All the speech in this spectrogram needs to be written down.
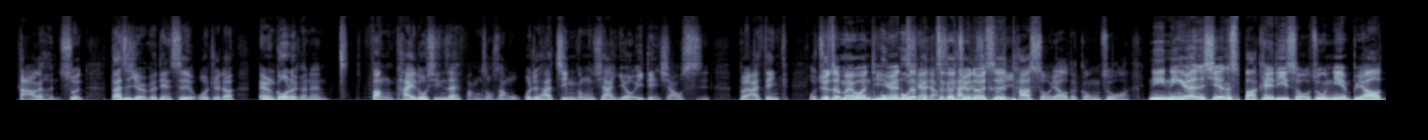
打得很顺。但是有一个点是，我觉得 Aaron Gordon 可能放太多心在防守上，我我觉得他进攻现在有一点消失。But I think 我觉得这没问题，因为这个这个绝对是他首要的工作啊。你宁愿先把 KD 守住，你也不要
